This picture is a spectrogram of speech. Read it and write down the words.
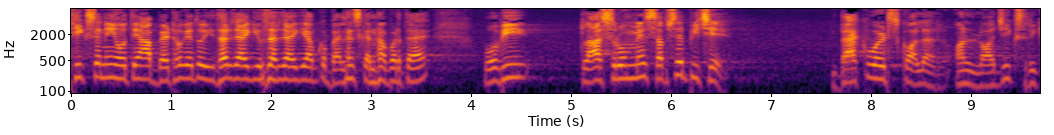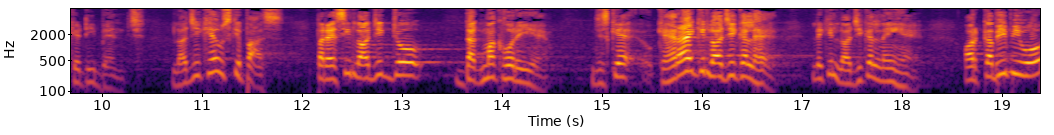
ठीक से नहीं होते हैं आप बैठोगे तो इधर जाएगी उधर जाएगी आपको बैलेंस करना पड़ता है वो भी क्लासरूम में सबसे पीछे backward scholar on logic's rickety bench logic है उसके पास पर ऐसी लॉजिक जो डगमग हो रही है, जिसके कह रहा है कि लॉजिकल है, लेकिन लॉजिकल नहीं है, और कभी भी वो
